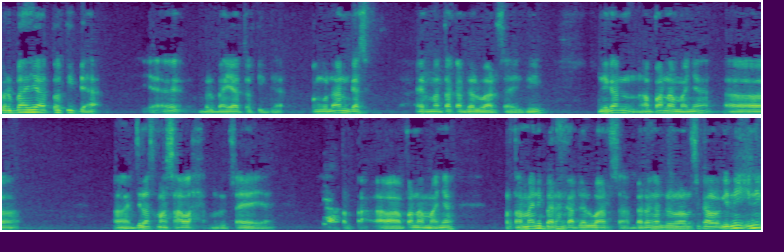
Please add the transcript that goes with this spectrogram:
berbahaya atau tidak, ya berbahaya atau tidak penggunaan gas air mata kadaluarsa ini, ini kan apa namanya uh, uh, jelas masalah menurut saya ya. ya. Perta, uh, apa namanya? Pertama ini barang kadaluarsa. Barang kadaluarsa kalau ini ini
